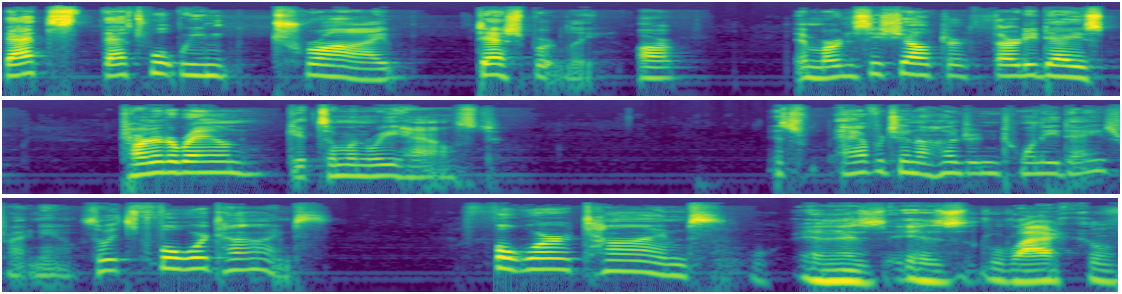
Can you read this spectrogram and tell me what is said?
That's that's what we try desperately. Our emergency shelter, thirty days, turn it around, get someone rehoused. It's averaging 120 days right now, so it's four times, four times. And is is lack of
